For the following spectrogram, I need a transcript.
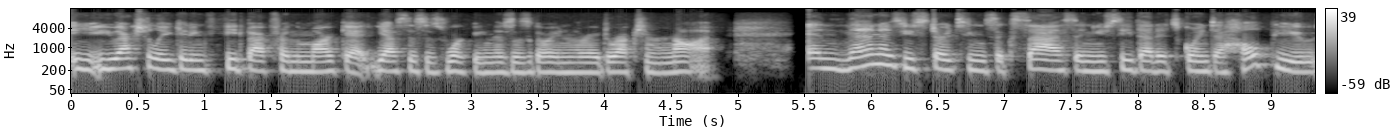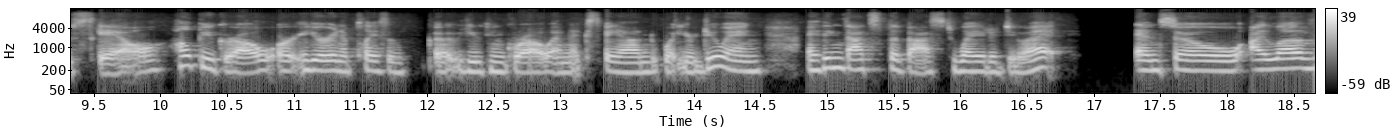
you actually getting feedback from the market. Yes, this is working. This is going in the right direction or not. And then as you start seeing success and you see that it's going to help you scale, help you grow, or you're in a place of uh, you can grow and expand what you're doing, I think that's the best way to do it. And so I love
